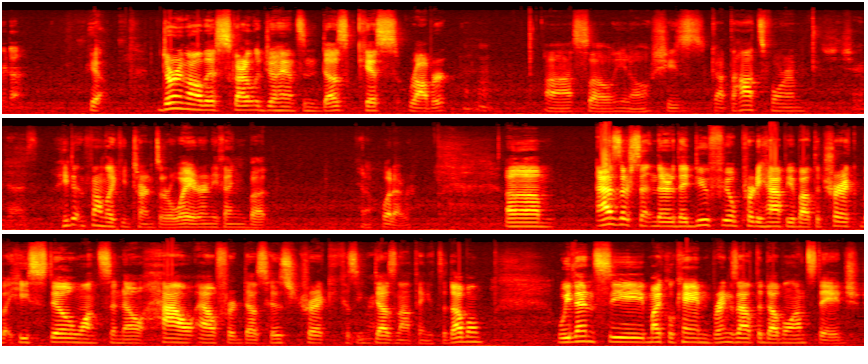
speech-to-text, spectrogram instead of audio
We're done. Yeah. During all this, Scarlett Johansson does kiss Robert. Uh, so you know she's got the hots for him. She sure does. He didn't sound like he turns her away or anything, but you know whatever. Um, as they're sitting there, they do feel pretty happy about the trick, but he still wants to know how Alfred does his trick because he Right. does not think it's a double. We then see Michael Caine brings out the double on stage.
